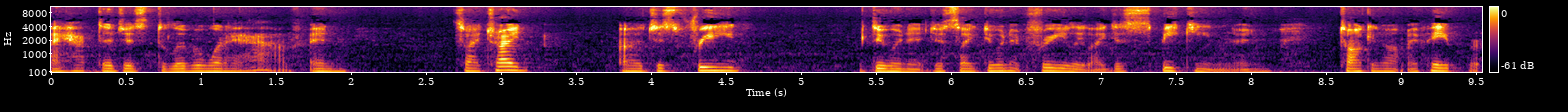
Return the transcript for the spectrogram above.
I have to just deliver what I have." And so I tried, uh, just free doing it, just like doing it freely, like just speaking and talking about my paper.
